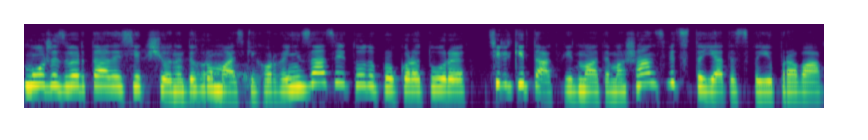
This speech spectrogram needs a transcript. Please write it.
може звертатись, якщо не до громадських організацій, то до прокуратури. Тільки так він матиме шанс відстояти свої права.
